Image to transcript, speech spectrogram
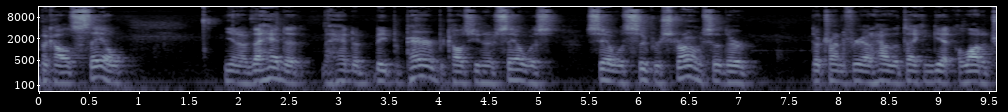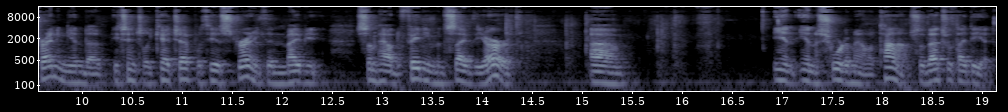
because Cell, you know, they had to they had to be prepared because you know Cell was Cell was super strong, so they're they're trying to figure out how that they can get a lot of training in to essentially catch up with his strength and maybe somehow defeat him and save the earth um, in in a short amount of time. So that's what they did.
